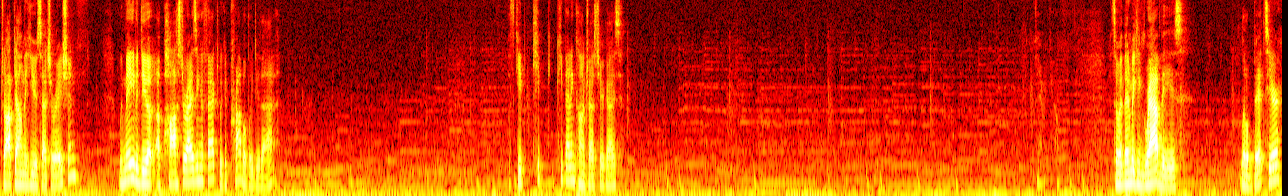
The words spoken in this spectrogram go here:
Drop down the hue saturation. We may even do a, a posterizing effect. We could probably do that. Let's keep keep keep adding contrast here, guys. There we go. So then we can grab these little bits here,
